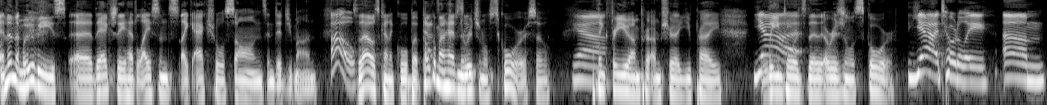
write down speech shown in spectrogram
and then the movies, uh, they actually had licensed like actual songs in Digimon. Oh. so that was kind of cool. But Pokemon had an original score, so Yeah, I think for you, I'm pr- I'm sure you probably Yeah. lean towards the original score. yeah, totally. Um,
